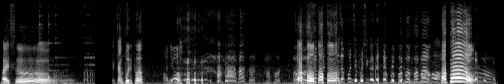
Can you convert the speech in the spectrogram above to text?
나이스. 실장 버디 퍼. 아니요. 파퍼. 파퍼, 파퍼. 다섯 번째 퍼신 거네. 파파, 파파, 파파. 파퍼.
